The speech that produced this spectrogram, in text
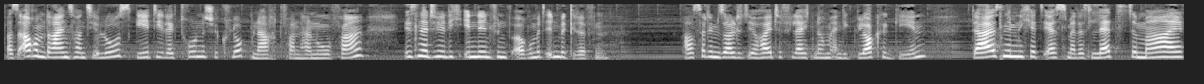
was auch um 23 Uhr losgeht, die elektronische Clubnacht von Hannover, ist natürlich in den 5 Euro mit inbegriffen. Außerdem solltet ihr heute vielleicht nochmal in die Glocke gehen. Da ist nämlich jetzt erstmal das letzte Mal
